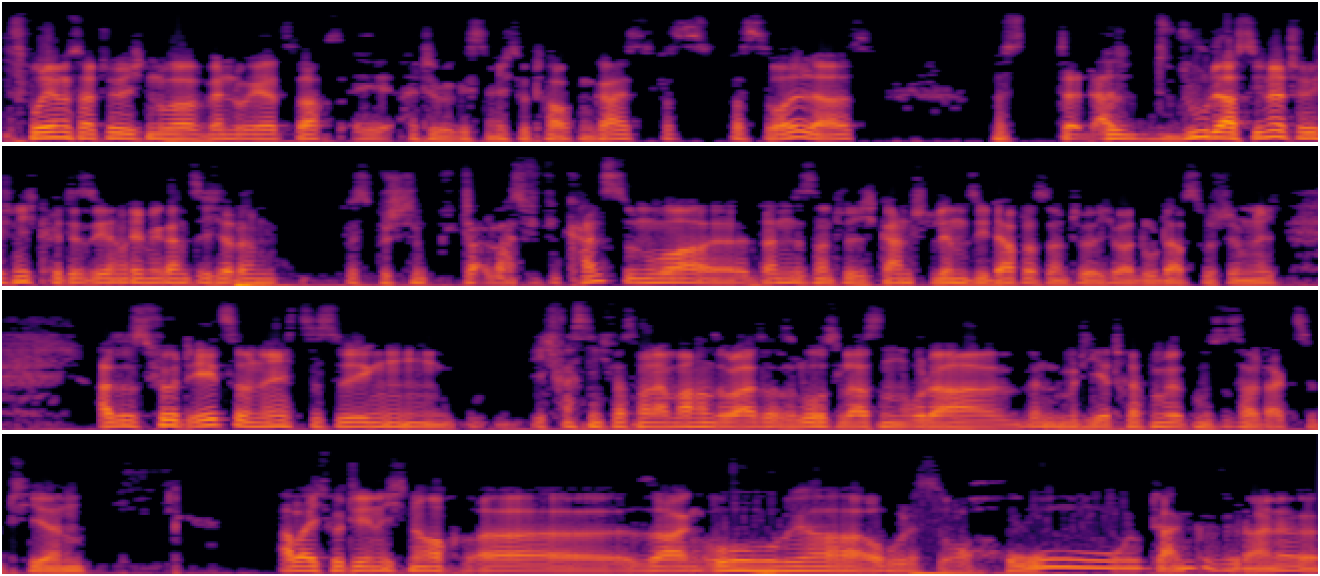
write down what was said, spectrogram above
Das Problem ist natürlich nur, wenn du jetzt sagst, ey, Alter, du gehst mir echt total auf den Geist. Was, was soll das? Was, also du darfst sie natürlich nicht kritisieren, bin ich mir ganz sicher, dann ist bestimmt, was kannst du nur, äh, dann ist natürlich ganz schlimm, sie darf das natürlich, aber du darfst bestimmt nicht. Also es führt eh zu nichts, deswegen, ich weiß nicht, was man da machen soll, also das loslassen oder wenn du mit ihr treffen willst, musst du es halt akzeptieren. Aber ich würde dir nicht noch äh, sagen, oh ja, oh, das ist, oh, danke für deine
